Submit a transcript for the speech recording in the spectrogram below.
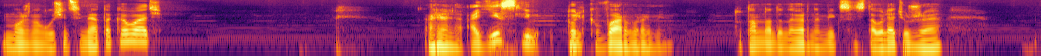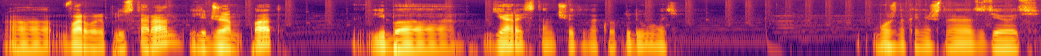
Можно лучницами атаковать. А реально, а если только варварами? То там надо, наверное, микс составлять уже э, варвары плюс таран или джампад, либо ярость, там что-то такое придумывать. Можно, конечно, сделать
